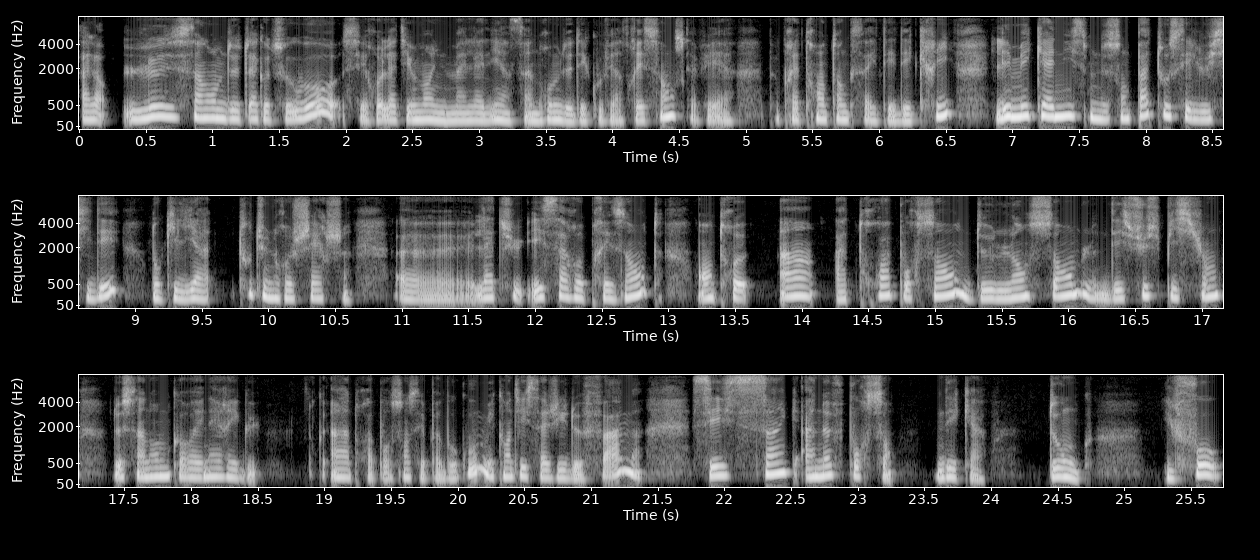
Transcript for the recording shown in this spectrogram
Alors, le syndrome de Takotsubo, c'est relativement une maladie, un syndrome de découverte récente. Ça fait à peu près 30 ans que ça a été décrit. Les mécanismes ne sont pas tous élucidés, donc il y a toute une recherche euh, là-dessus. Et ça représente entre 1 à 3 de l'ensemble des suspicions de syndrome coronaire aigu. Donc 1 à 3 c'est pas beaucoup, mais quand il s'agit de femmes, c'est 5 à 9 des cas. Donc, il faut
